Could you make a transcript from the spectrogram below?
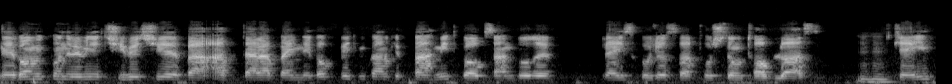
نگاه می‌کنه ببینه چی به چیه و در اولین نگاه فکر می‌کنم که فهمید گاب صندوق رئیس کجاست و پشت اون تابلو هست. که این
